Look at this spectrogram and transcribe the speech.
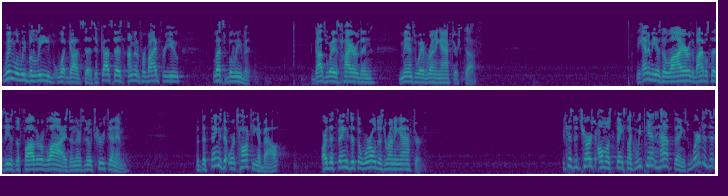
When will we believe what God says? If God says, I'm going to provide for you, let's believe it. God's way is higher than man's way of running after stuff. The enemy is a liar. The Bible says he is the father of lies, and there's no truth in him. But the things that we're talking about are the things that the world is running after. Because the church almost thinks like we can't have things. Where does it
